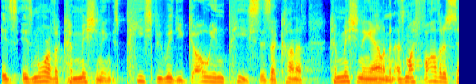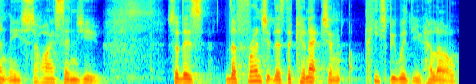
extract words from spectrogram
is, is more of a commissioning. It's peace be with you. Go in peace. There's a kind of commissioning element. As my Father has sent me, so I send you. So there's the friendship, there's the connection. Peace be with you. Hello.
